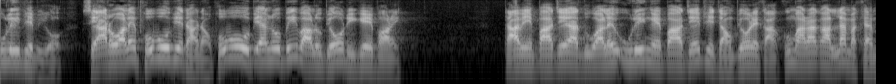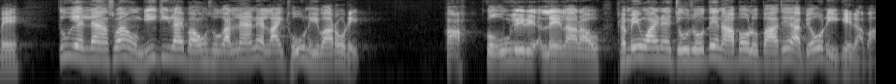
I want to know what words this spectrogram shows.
ဦးလေးဖြစ်ပြီးတော့ဆရာတော်ကလည်းဖိုးဖိုးဖြစ်တာကြောင့်ဖိုးဖိုးကိုပြန်လို့ပေးပါလို့ပြောနေခဲ့ပါတယ်ဒါပြင်ပါကျဲကသူကလည်းဦးလေးငယ်ပါကျဲဖြစ်ကြောင်းပြောတဲ့အခါကူမာရာကလက်မခံပဲသူ့ရဲ့လန်ဆွမ်းကိုမြည်ကြည့်လိုက်ပါအောင်ဆိုကလန်နဲ့လိုက်ထိုးနေပါတော့တယ်ဟာ ကိုဦးလေးတွေအလဲလာတာကိုထမင်းဝိုင်းနဲ့ကြိုးစိုးတင်တာပေါ့လို့ပါကျဲကပြောနေခဲ့တာပါ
